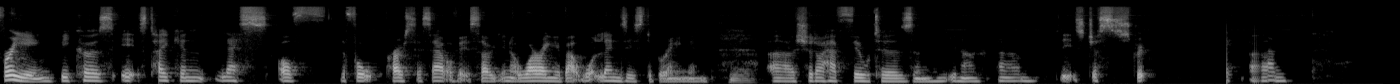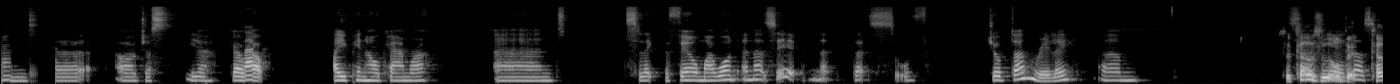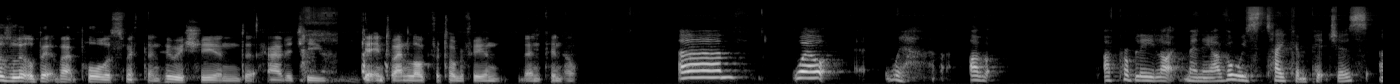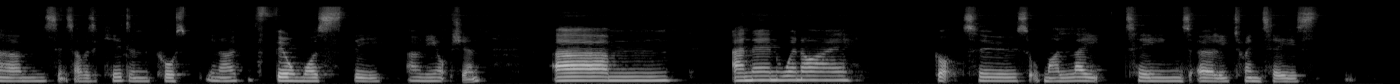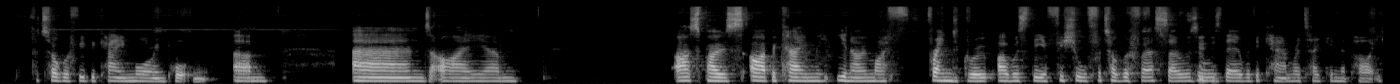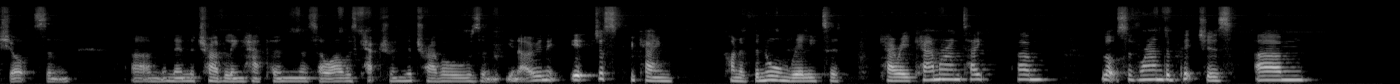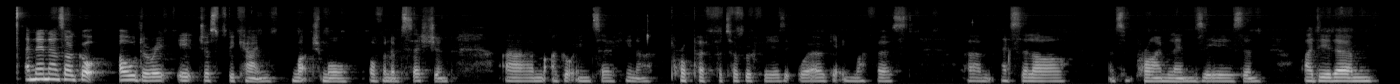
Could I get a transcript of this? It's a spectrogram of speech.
freeing because it's taken less of the thought process out of it. So, you know, worrying about what lenses to bring and yeah. uh, should I have filters and, you know, um, it's just stripped. Um, and uh, I'll just, yeah, go out a pinhole camera and select the film I want, and that's it. And that, that's sort of job done, really. Um, so tell so, us a little yeah, bit. Tell us a little bit about Paula Smith. Then, who is she, and uh, how did she get into analog photography and then pinhole? Um, well, I've I've probably like many. I've always taken pictures um, since I was a kid, and of course, you know, film was the only option. Um, and then when I got to sort of my late teens, early twenties, photography became more important. Um, and I, um, I suppose I became, you know, my friend group. I was the official photographer, so I was always there with the camera, taking the party shots, and um, and then the traveling happened, so I was capturing the travels, and you know, and it, it just became kind of the norm, really, to carry a camera and take um, lots of random pictures. Um, and then as I got older, it, it just became much more of an obsession. Um, I got into, you know, proper photography, as it were, getting my first um, SLR and some prime lenses, and I did um,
